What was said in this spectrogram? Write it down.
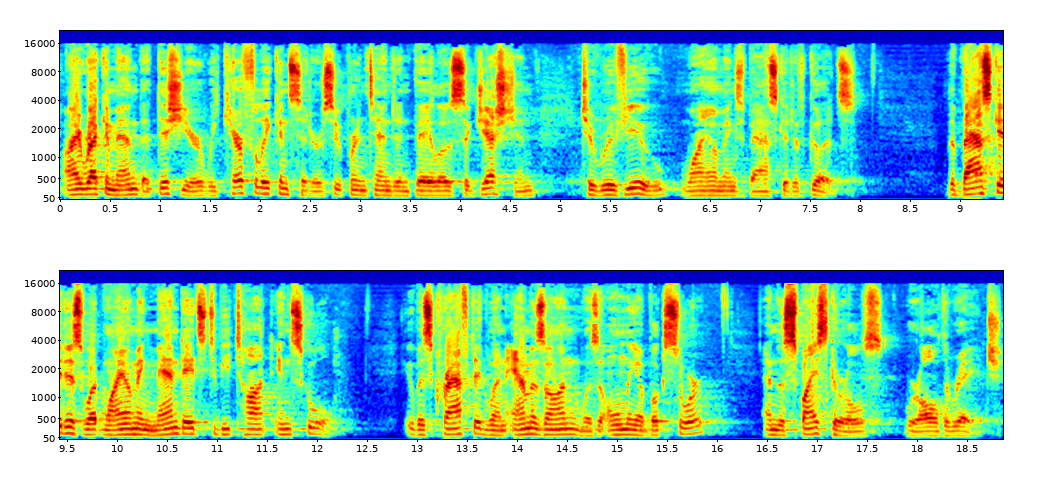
I recommend that this year we carefully consider Superintendent Balow's suggestion to review Wyoming's basket of goods. The basket is what Wyoming mandates to be taught in school. It was crafted when Amazon was only a bookstore and the Spice Girls were all the rage.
